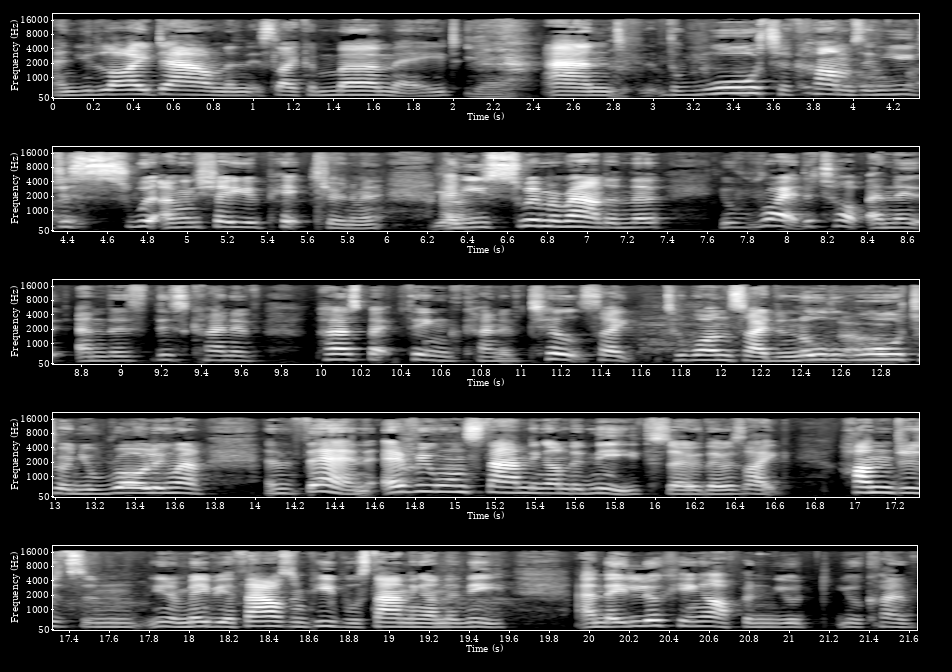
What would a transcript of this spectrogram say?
and you lie down, and it's like a mermaid. Yeah. And the water comes, and you just swim. I'm going to show you a picture in a minute. And you swim around, and the you're right at the top, and the, and there's this kind of perspex thing kind of tilts like to one side, and all the water, and you're rolling around, and then everyone's standing underneath. So there was like hundreds and you know maybe a thousand people standing underneath, and they looking up, and you're you're kind of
